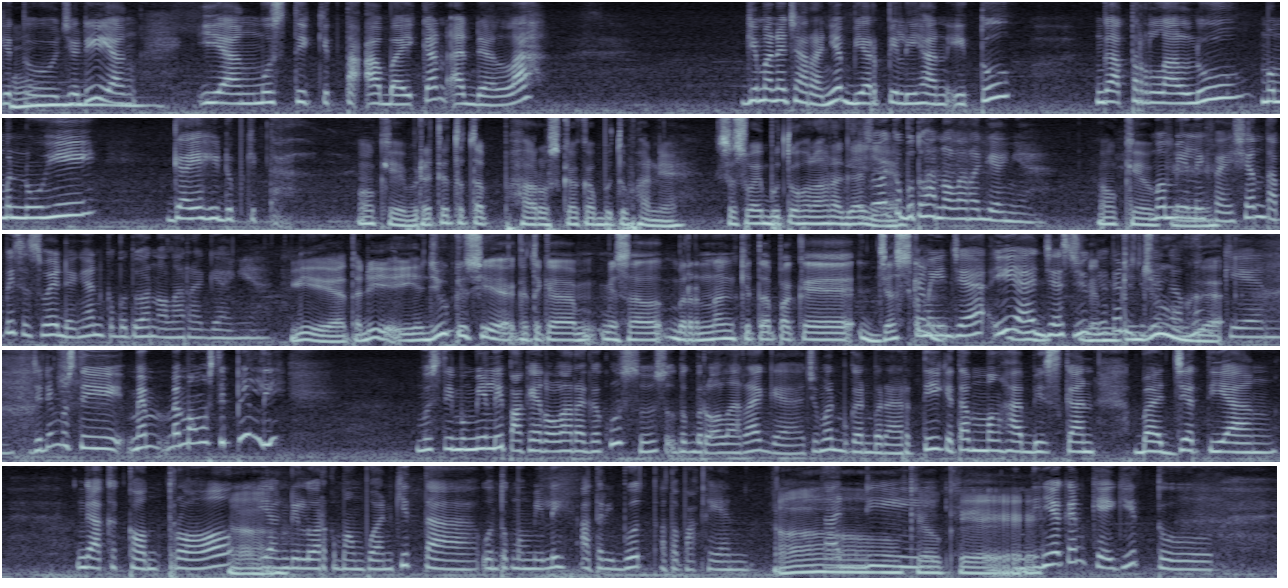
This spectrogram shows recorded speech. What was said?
Gitu. Oh. Jadi yang yang mesti kita abaikan adalah gimana caranya biar pilihan itu nggak terlalu memenuhi gaya hidup kita. Oke, berarti tetap harus ke kebutuhan ya. Sesuai butuh olahraganya. Sesuai kebutuhan olahraganya. Oke oke. memilih fashion tapi sesuai dengan kebutuhan olahraganya. Iya, tadi iya juga sih ya. Ketika misal berenang kita pakai jas kan. Kemeja, iya, jas juga kan juga juga. mungkin. Jadi mesti mem- memang mesti pilih. Mesti memilih pakaian olahraga khusus untuk berolahraga. Cuman bukan berarti kita menghabiskan budget yang nggak kekontrol, Ah. yang di luar kemampuan kita untuk memilih atribut atau pakaian Oh, tadi. Oke oke. Intinya kan kayak gitu.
